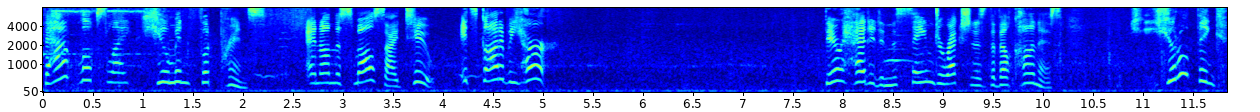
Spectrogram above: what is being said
That looks like human footprints. And on the small side, too. It's gotta be her. They're headed in the same direction as the Velkhanas. Y- You don't think...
